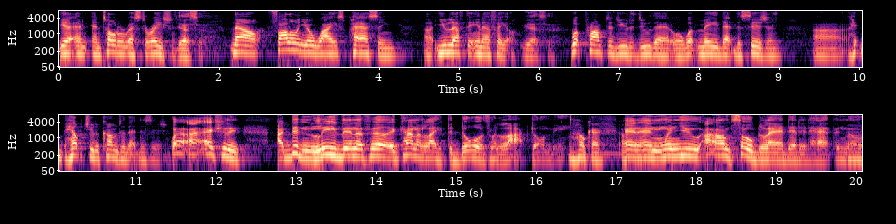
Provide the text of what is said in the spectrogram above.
Yeah, and, and total restoration. Yes, sir. Now, following your wife's passing, uh, you left the NFL. Yes, sir. What prompted you to do that, or what made that decision, uh, helped you to come to that decision? Well, I actually, I didn't leave the NFL. It kind of like the doors were locked on me. Okay. And, and when you, I, I'm so glad that it happened, though.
